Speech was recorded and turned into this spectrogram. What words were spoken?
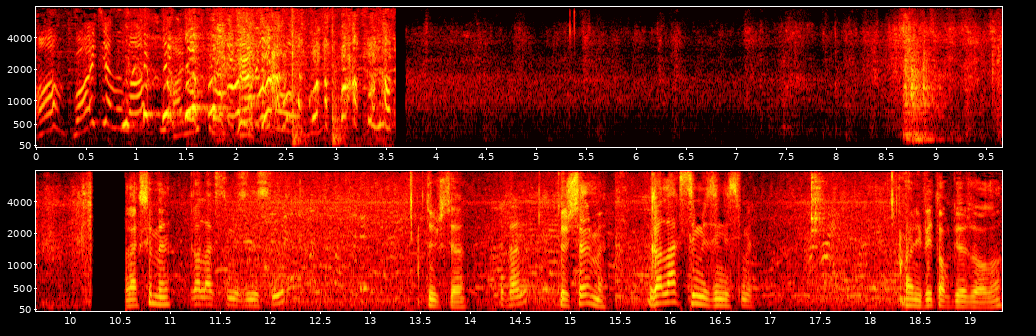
ah vay canına. Annesi Galaksi mi? Galaksimizin ismi. Türksel. Efendim? Türksel mi? Galaksimizin ismi. Hanife Tokgözoğlu.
